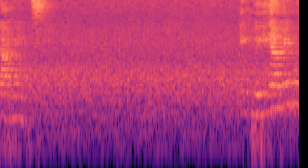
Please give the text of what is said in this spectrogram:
विटामिन एक विटामिन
